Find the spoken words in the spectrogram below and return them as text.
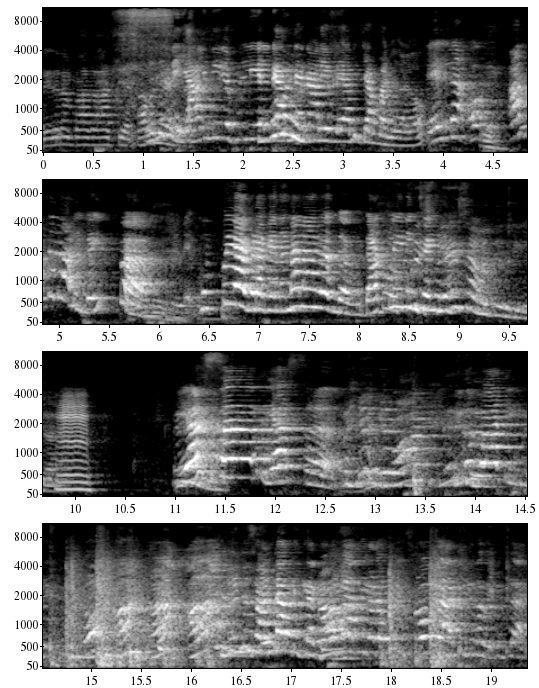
இதெல்லாம் பார்க்க ஆசையா எல்லாம் ஓ, அந்த நாள் இல்ல இப்ப குப்பையா கிடக்கு என்னன்னா நாங்க இந்த டக் கிளீனிங் செய்யணும் பேச வச்சிருக்கீங்க ம் எஸ் சார் எஸ் சார் இது பாட்டி ஓ, ஆ, ஆ, ஆ, நின்னு சண்டை பிடிக்கிறாங்க. அவங்க அந்த கடவுளுக்கு stroke அடிக்கிறதுக்கு சார்.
